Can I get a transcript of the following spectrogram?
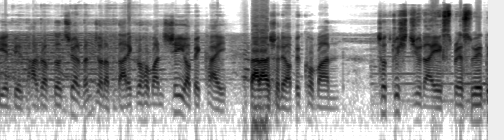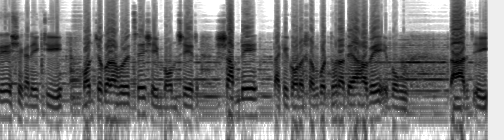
বিএনপির ভারপ্রাপ্ত চেয়ারম্যান জনাব তারেক রহমান। সেই অপেক্ষায় তারা আসলে অপেক্ষমান। ছত্রিশ জুলাই এক্সপ্রেসওয়েতে সেখানে একটি মঞ্চ করা হয়েছে। সেই মঞ্চের সামনে তাকে গণসংবর্ধনা দেওয়া হবে এবং তার এই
